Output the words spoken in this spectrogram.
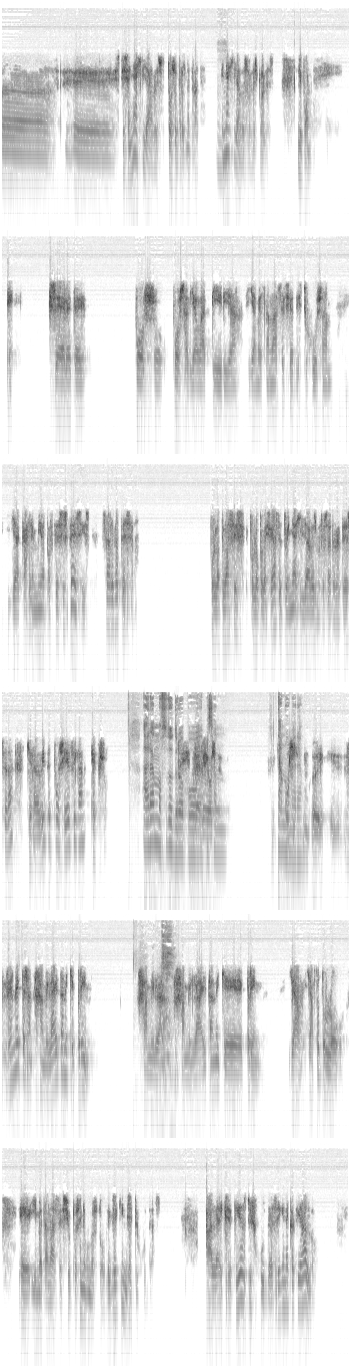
ε, στις 9.000, τόσο προσμετράται. Mm-hmm. 9.000 όλες και όλες. Λοιπόν, ε, ξέρετε πόσο, πόσα διαβατήρια για μετανάστευση αντιστοιχούσαν για κάθε μία από αυτές τις θέσεις. 44. Πολλαπλασιάστε το 9.000 με το 44 και θα δείτε πόσοι έφυγαν έξω. Άρα με αυτόν τον τρόπο Βεβαίως, έπεσαν τα νούμερα. Όχι, ε, δεν έπεσαν. Χαμηλά ήταν και πριν. Χαμηλά, χαμηλά ήταν και πριν. Για, για αυτό το λόγο. Ε, η μετανάστευση, όπως είναι γνωστό, δεν ξεκίνησε επί αλλά εξαιτίας της Χούντας έγινε κάτι άλλο.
